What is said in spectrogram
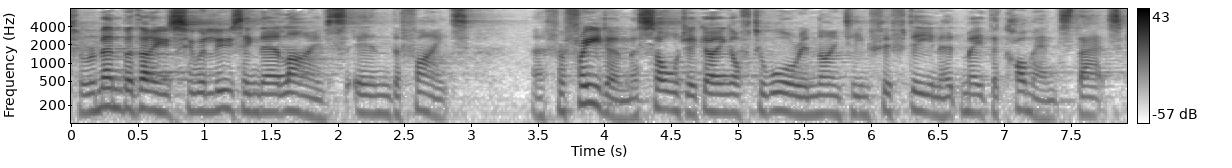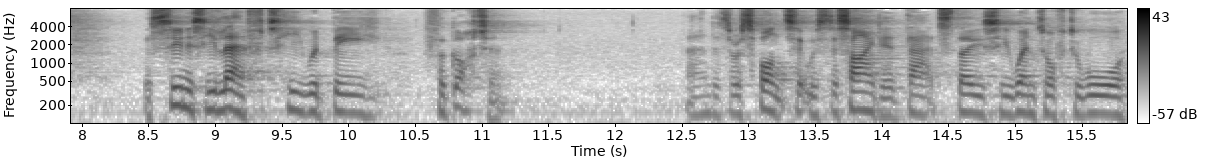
To remember those who were losing their lives in the fight uh, for freedom. A soldier going off to war in 1915 had made the comment that as soon as he left, he would be forgotten. And as a response, it was decided that those who went off to war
